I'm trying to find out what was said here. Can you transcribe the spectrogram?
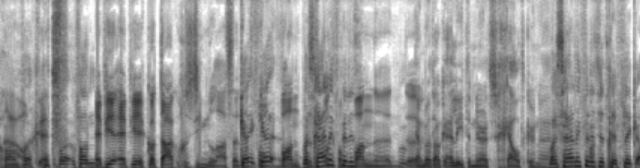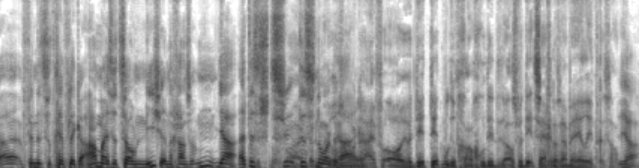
Gewoon Nou, van, kut. van, van- Heb je, heb je Kotaku gezien de laatste tijd? Kijk, voor eh, wan, waarschijnlijk wat voor vinden wan, eh, de- Ja, omdat ook elite nerds geld kunnen. waarschijnlijk vinden ze, het geen flikker, vinden ze het geen flikker aan, maar is het zo'n niche en dan gaan ze... mm, ja, het is, vangen. het is Dat snoordraaien. Oh, joh, dit, dit moet het gewoon goed. Dit, als we dit zeggen, dan zijn we heel interessant. Ja,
